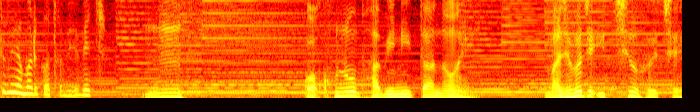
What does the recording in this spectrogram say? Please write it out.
তুমি আমার কথা ভেবেছ? কখনো ভাবিনি তা নয়। মাঝে মাঝে ইচ্ছে হয়েছে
